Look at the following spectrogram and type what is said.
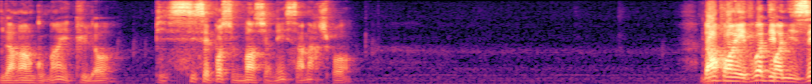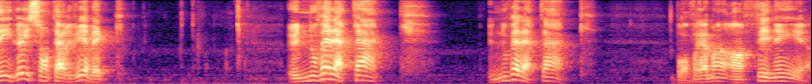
leur engouement n'est plus là. Puis si c'est pas subventionné, ça marche pas. Donc, on les voit démoniser. Là, ils sont arrivés avec une nouvelle attaque. Une nouvelle attaque pour vraiment en finir.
